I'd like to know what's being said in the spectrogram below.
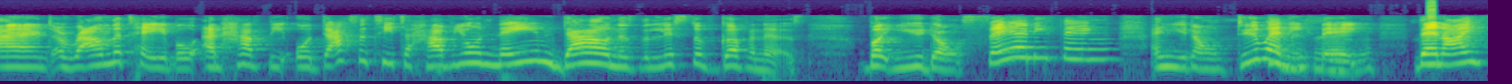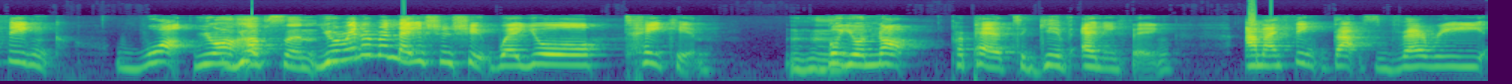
and around the table and have the audacity to have your name down as the list of governors, but you don't say anything and you don't do anything, then I think what You are you're- absent. You're in a relationship where you're taking Mm-hmm. but you're not prepared to give anything. And I think that's very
